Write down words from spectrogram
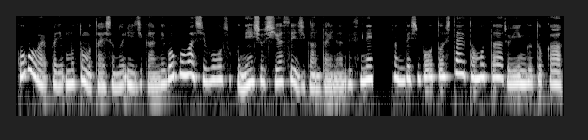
午後はやっぱり最も代謝のいい時間で、午後は脂肪をすごく燃焼しやすい時間帯なんですね。なので脂肪を落としたいと思ったら、ジョギングとか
